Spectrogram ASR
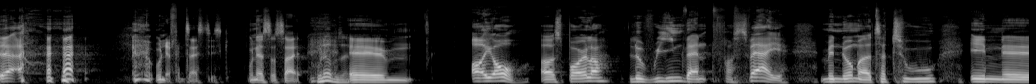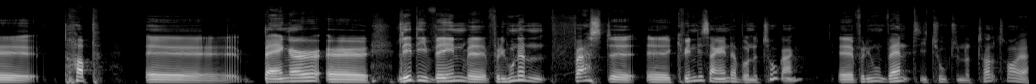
Ja. Hun er fantastisk. Hun er så sej. 100%. Øhm, og i år, og spoiler, Loreen vandt fra Sverige med nummeret Tattoo. En øh, pop øh, banger. Øh, lidt i vejen med, fordi hun er den første øh, kvindelige sangerinde, der har vundet to gange. Øh, fordi hun vandt i 2012, tror jeg,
